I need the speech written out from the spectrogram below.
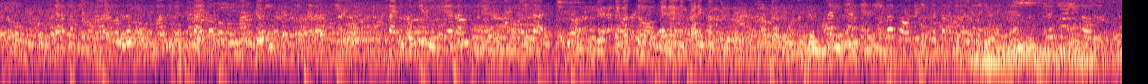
ಸೊ ಗಣಪತಿ ಹೋಮ ನವಗ್ರಹ ಹೋಮ ಸಾಯಿಬಾಬಾ ಹೋಮ ಅಂತೇಳಿ ಈ ಥರ ಸಾಯಿಬಾಬಾಗೆ ಪೂಜೆ ಅರ್ಚನೆ ಇವತ್ತು ಬೇರೆ ಏನೇನು ಕಾರ್ಯಕ್ರಮಗಳಿದೆ? ಸಂಜೆ ಅಂತ ಹೇಳಿದ್ರೆ ಇವಾಗ ಆಲ್ರೆಡಿ ಪ್ರಸಾದ ವಿನಿಯೋಗ ನಡೀತಾ ಇದೆ. ಇವಾಗ ಇನ್ನೇನು ನೆಕ್ಸ್ಟ್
